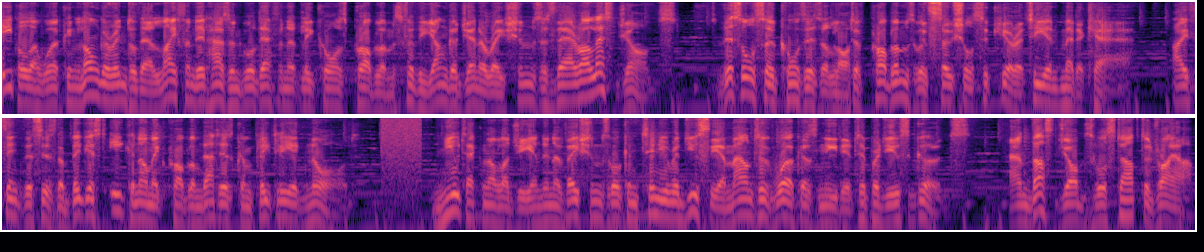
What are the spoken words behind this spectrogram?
People are working longer into their life and it has and will definitely cause problems for the younger generations as there are less jobs. This also causes a lot of problems with social security and Medicare. I think this is the biggest economic problem that is completely ignored. New technology and innovations will continue reduce the amount of workers needed to produce goods. And thus jobs will start to dry up.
